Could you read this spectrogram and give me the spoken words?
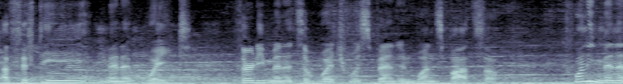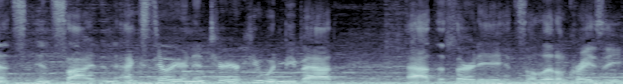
a 15 minute wait. 30 minutes of which was spent in one spot. So 20 minutes inside an exterior and interior queue wouldn't be bad. Add the 30, it's a little crazy.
